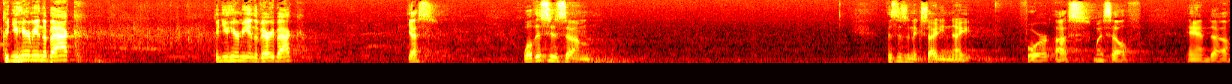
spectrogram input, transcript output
Can you hear me in the back? Can you hear me in the very back? Yes? Well, this is um, this is an exciting night for us, myself, and uh,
